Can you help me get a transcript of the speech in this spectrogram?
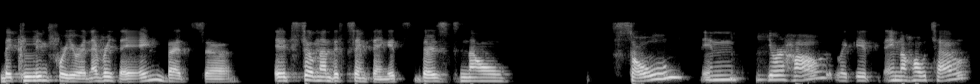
they clean for you and everything, but uh, it's still not the same thing. It's there's no soul in your house, like it, in a hotel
